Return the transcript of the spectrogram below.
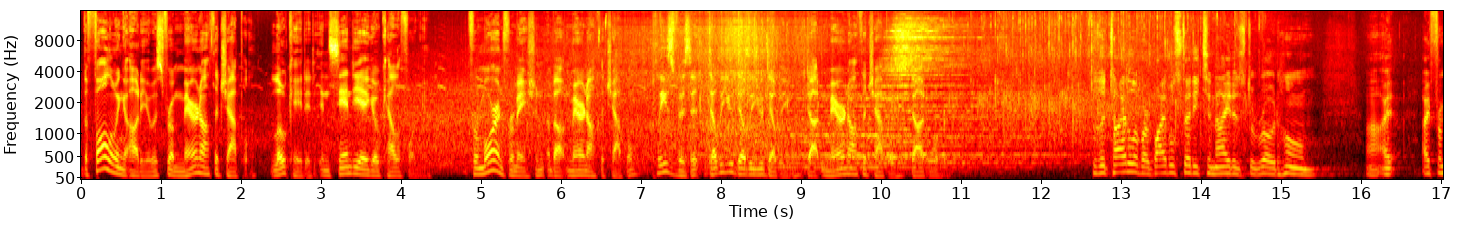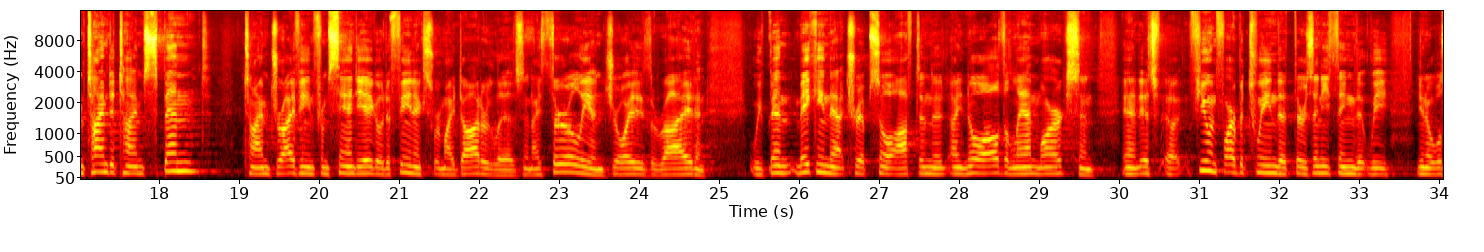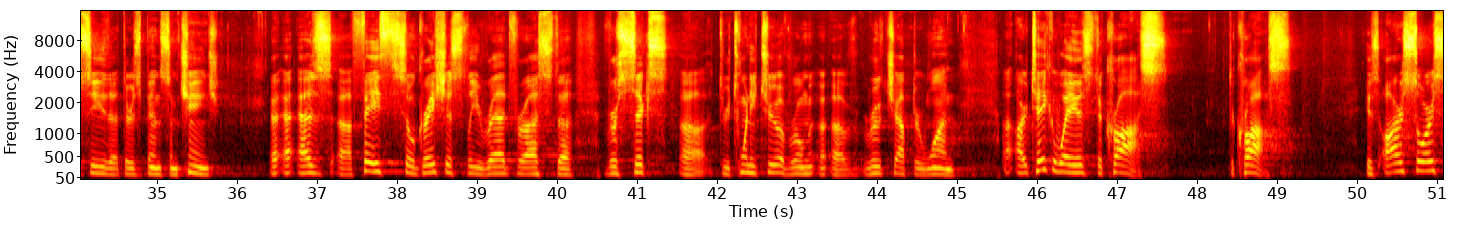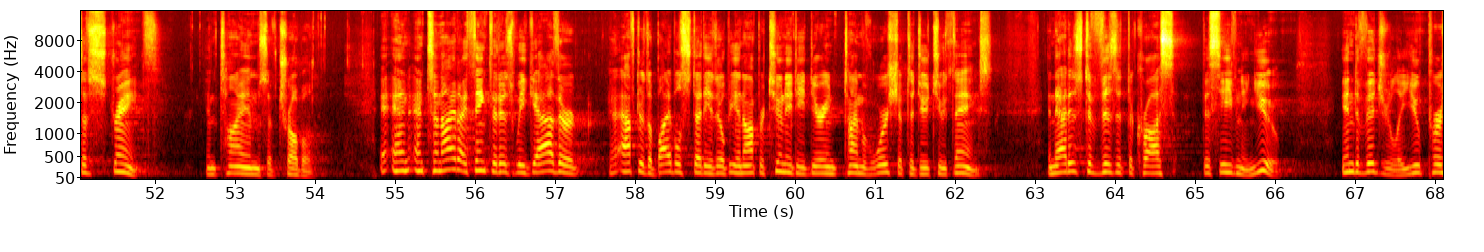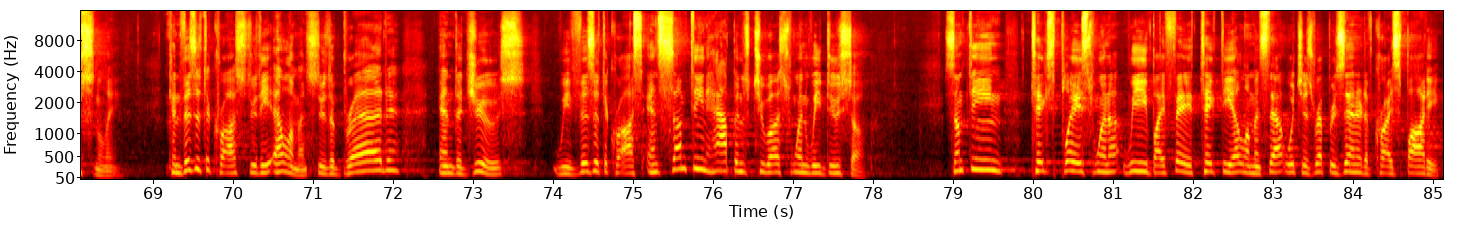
The following audio is from Maranatha Chapel, located in San Diego, California. For more information about Maranatha Chapel, please visit www.maranathachapel.org. So, the title of our Bible study tonight is The Road Home. Uh, I, I, from time to time, spend time driving from San Diego to Phoenix, where my daughter lives, and I thoroughly enjoy the ride. And we've been making that trip so often that I know all the landmarks, and, and it's uh, few and far between that there's anything that we, you know, we'll see that there's been some change. As uh, Faith so graciously read for us the verse 6 uh, through 22 of, Rome, uh, of Ruth chapter 1, uh, our takeaway is the cross. The cross is our source of strength in times of trouble. And, and tonight, I think that as we gather after the Bible study, there'll be an opportunity during time of worship to do two things. And that is to visit the cross this evening. You, individually, you personally, can visit the cross through the elements, through the bread and the juice. We visit the cross, and something happens to us when we do so. Something takes place when we, by faith, take the elements, that which is representative of Christ's body,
